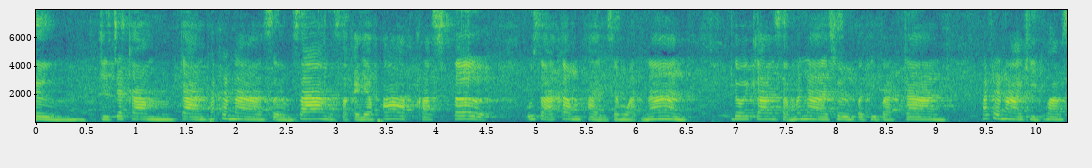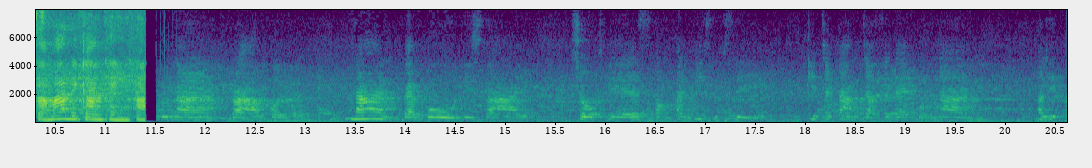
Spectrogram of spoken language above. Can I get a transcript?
1. กิจกรรมการพัฒนาเสริมสร้างศักยภาพคลัสเตอร์ อุตสาหกรรมไผ่จังหวัดน่าน โดยการสัมมนาเชิงปฏิบัติการ พัฒนาขีดความสามารถในการแข่งขันกรุณากล่าวเปิดน่านแบมบูดีไซน์โชว์เคส 2024 กิจกรรมจัดแสดงผลงาน ผลิต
